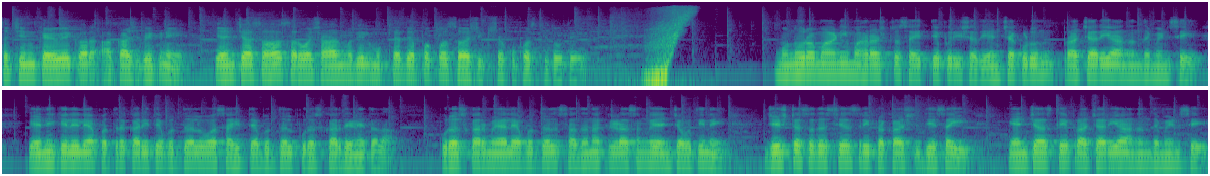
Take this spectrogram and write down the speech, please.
सचिन केळवेकर आकाश भेकणे यांच्यासह सर्व शाळांमधील मुख्याध्यापक व सहशिक्षक उपस्थित होते. मनोरमा आणि महाराष्ट्र साहित्य परिषद यांच्याकडून प्राचार्य आनंद मेंडसे यांनी केलेल्या पत्रकारितेबद्दल व साहित्याबद्दल पुरस्कार देण्यात आला. पुरस्कार मिळाल्याबद्दल साधना क्रीडा संघ यांच्या वतीने ज्येष्ठ सदस्य श्री प्रकाश देसाई यांच्या हस्ते प्राचार्य आनंद मेंडसे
